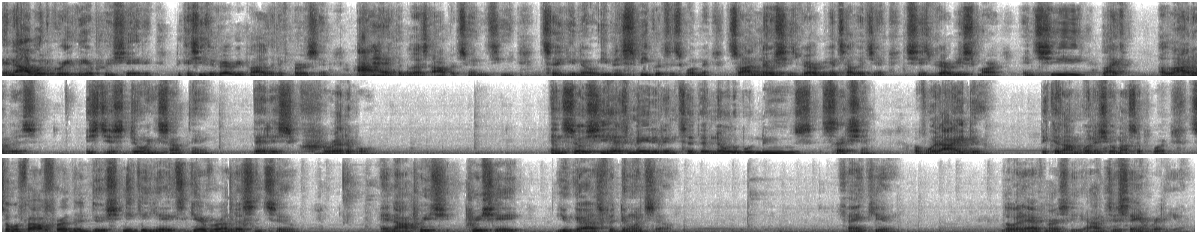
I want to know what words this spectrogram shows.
And I would greatly appreciate it because she's a very positive person. I had the blessed opportunity to, you know, even speak with this woman. So I know she's very intelligent. She's very smart. And she, like a lot of us, is just doing something that is credible. And so she has made it into the notable news section of what I do because I'm going to show my support. So without further ado, Shaneekya Yates, give her a listen to, and I appreciate appreciate you guys for doing so. Thank you. Lord have mercy. I'm just saying radio.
